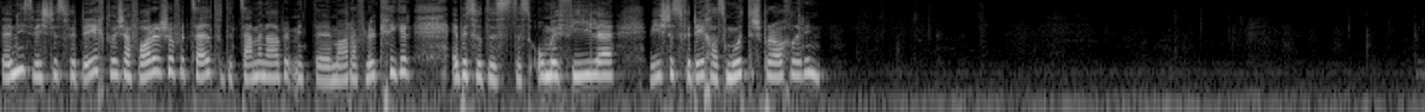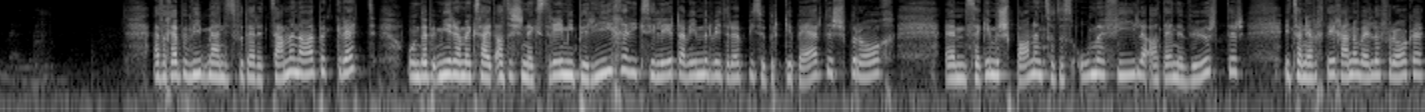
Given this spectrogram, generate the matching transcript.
Dennis, wie ist das für dich? Du hast ja vorher schon erzählt von der Zusammenarbeit mit äh, Mara Flückiger. Eben so das, das Umfeilen. Wie ist das für dich als Muttersprachlerin? Einfach eben, wir haben jetzt von dieser Zusammenarbeit geredet und eben, wir haben gesagt, ah, ist eine extreme Bereicherung, sie lernt auch immer wieder etwas über Gebärdensprache. Ähm, es ist immer spannend, so das Umfeilen an diesen Wörtern. Jetzt wollte ich dich auch noch fragen,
